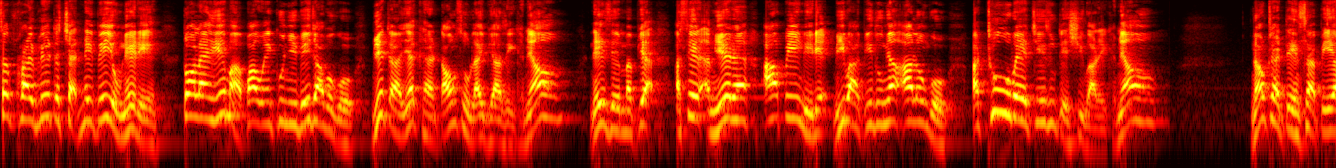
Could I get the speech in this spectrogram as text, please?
subscribe လေးတစ်ချက်နှိပ်ပေးရုံနဲ့တင်တော်လန်ရေးမှာပါဝင်ကူညီပေးကြဖို့ကိုမြစ်တာရက်ခံတောင်းဆိုလိုက်ပါစီခင်ဗျာနေ့စဉ်မပြတ်အစစ်အမြဲတမ်းအားပေးနေတဲ့မိဘပြည်သူများအားလုံးကိုအထူးပဲကျေးဇူးတင်ရှိပါတယ်ခင်ဗျာ နောက်ထပ်တင်ဆက်ပေးရ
